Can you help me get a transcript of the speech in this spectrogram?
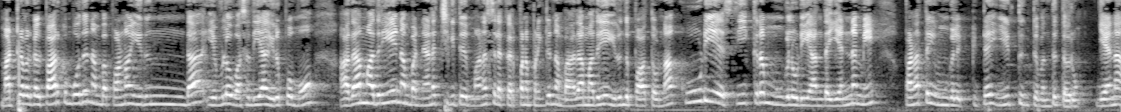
மற்றவர்கள் பார்க்கும்போது நம்ம பணம் இருந்தா எவ்வளோ வசதியா இருப்போமோ அதா மாதிரியே நம்ம நினைச்சுக்கிட்டு மனசுல கற்பனை பண்ணிக்கிட்டு நம்ம அதா மாதிரியே இருந்து பார்த்தோம்னா கூடிய சீக்கிரம் உங்களுடைய அந்த எண்ணமே பணத்தை உங்களுக்கிட்ட ஈர்த்துக்கிட்டு வந்து தரும். ஏன்னா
